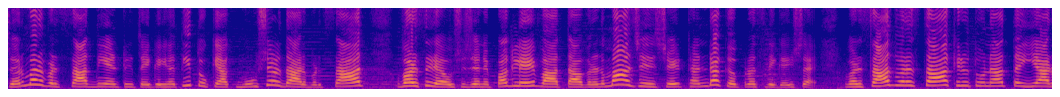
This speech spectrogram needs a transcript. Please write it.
ઝરમર વરસાદની એન્ટ્રી થઈ ગઈ હતી. તો ક્યાંક મુશળધાર વરસાદ વરસી રહ્યો છે, જેને પગલે વાતાવરણમાં જે છે ઠંડક પ્રસરી ગઈ છે. વરસાદ વરસતા ખેડૂતોના તૈયાર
